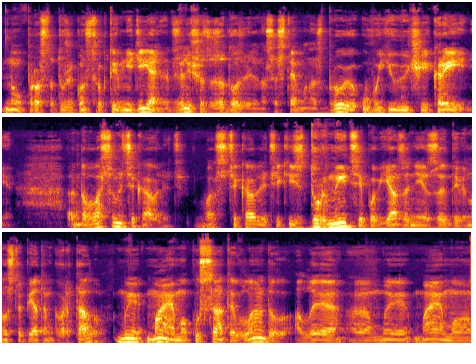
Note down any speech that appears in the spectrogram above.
ну просто дуже конструктивні діяння. Взагалі, що це за дозвільна система на зброю у воюючій країні? Вас це не цікавлять. Вас цікавлять якісь дурниці, пов'язані з 95-м кварталом. Ми маємо кусати владу, але е, ми маємо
